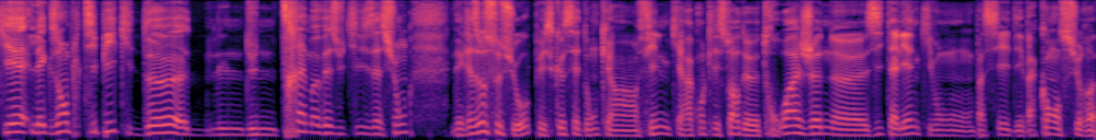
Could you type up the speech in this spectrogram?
qui est l'exemple typique d'une très mauvaise utilisation des réseaux sociaux, puisque c'est donc un film qui raconte l'histoire de trois jeunes euh, italiennes qui vont passer des vacances sur euh,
